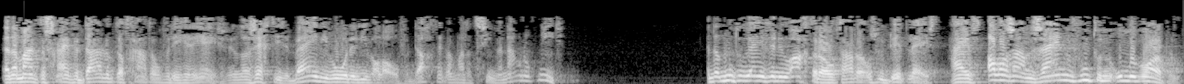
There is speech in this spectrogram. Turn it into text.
En dan maakt de schrijver duidelijk dat gaat over de Heer Jezus. En dan zegt hij erbij die woorden die we al overdacht hebben, maar dat zien we nou nog niet. En dat moet u even in uw achterhoofd houden als u dit leest. Hij heeft alles aan zijn voeten onderworpen.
